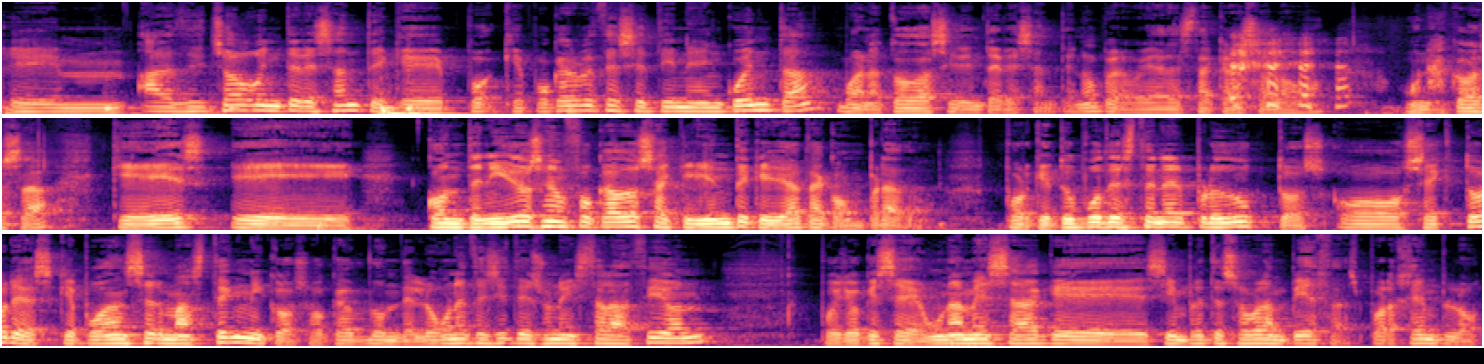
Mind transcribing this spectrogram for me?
Em, has dicho algo interesante que, que, pocas veces se tiene en cuenta, bueno, todo ha sido interesante, ¿no? Pero voy a destacar solo una cosa, que es eh, contenidos enfocados a cliente que ya te ha comprado. Porque tú puedes tener productos o sectores que puedan ser más técnicos o que donde luego necesites una instalación, pues yo qué sé, una mesa que siempre te sobran piezas, por ejemplo,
